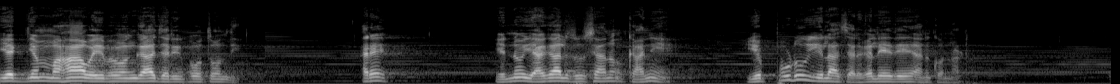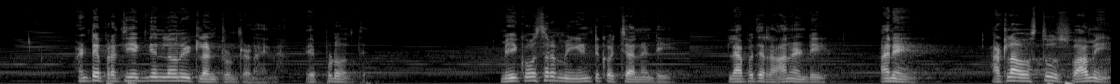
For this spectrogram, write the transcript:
యజ్ఞం మహావైభవంగా జరిగిపోతోంది. అరే ఎన్నో యాగాలు చూశాను కానీ ఎప్పుడూ ఇలా జరగలేదే అనుకున్నాడు. అంటే ప్రతి యజ్ఞంలోనూ ఇట్లా అంటుంటాడు ఆయన ఎప్పుడూ అంతే. మీకోసరం మీ ఇంటికి వచ్చానండి లేకపోతే రానండి అని అట్లా వస్తూ స్వామి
